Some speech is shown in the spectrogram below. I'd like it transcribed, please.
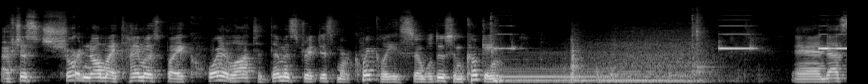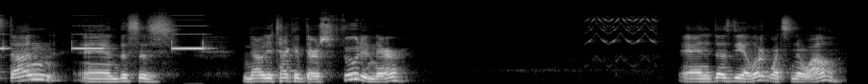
I've just shortened all my timeouts by quite a lot to demonstrate this more quickly, so we'll do some cooking. And that's done, and this is now detected there's food in there. And it does the alert once in a while.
